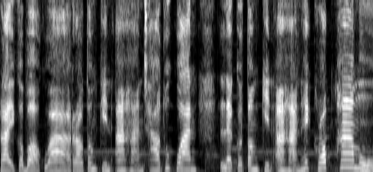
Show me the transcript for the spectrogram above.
ครๆ ก็บอกว่าเราต้องกินอาหารเช้าทุกวัน และก็ต้องกินอาหารให้ครบห้าหมู่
